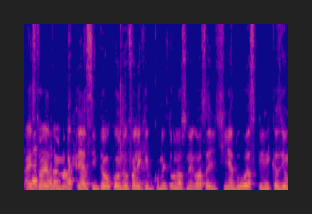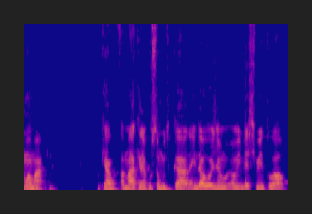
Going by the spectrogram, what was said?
A história da máquina é assim. Então, quando eu falei que começou o nosso negócio, a gente tinha duas clínicas e uma máquina porque a, a máquina custa muito cara, ainda hoje é um, é um investimento alto.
